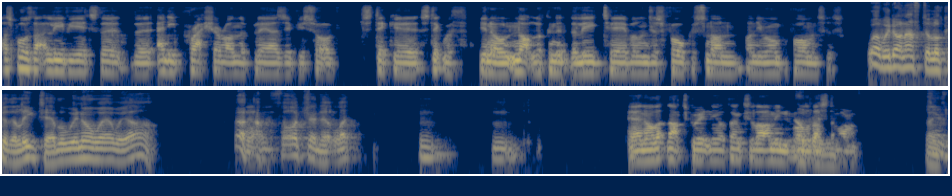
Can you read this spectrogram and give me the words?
I suppose that alleviates the the any pressure on the players if you sort of stick a, stick with you know not looking at the league table and just focusing on on your own performances. Well, we don't have to look at the league table. We know where we are. Yeah. Unfortunately. Mm, mm. Yeah, no, that, that's great, Neil. Thanks a lot. I mean, No all the best tomorrow. Thank Cheers,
